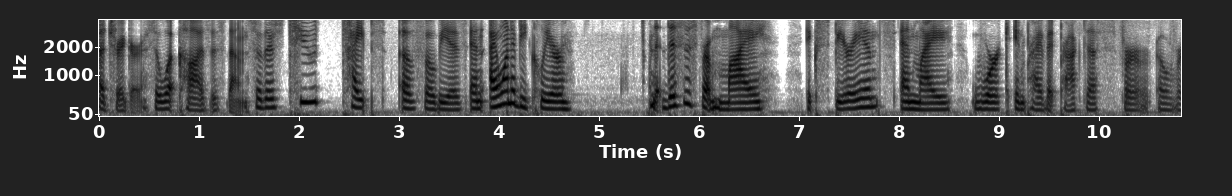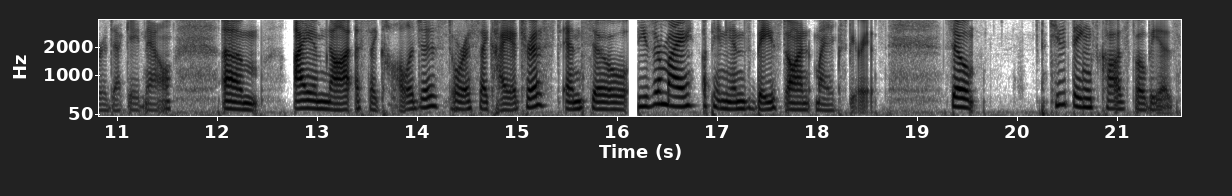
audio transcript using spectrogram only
a trigger. So, what causes them? So, there's two types of phobias, and I want to be clear that this is from my experience and my work in private practice for over a decade now. Um, I am not a psychologist or a psychiatrist, and so these are my opinions based on my experience. So, two things cause phobias.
